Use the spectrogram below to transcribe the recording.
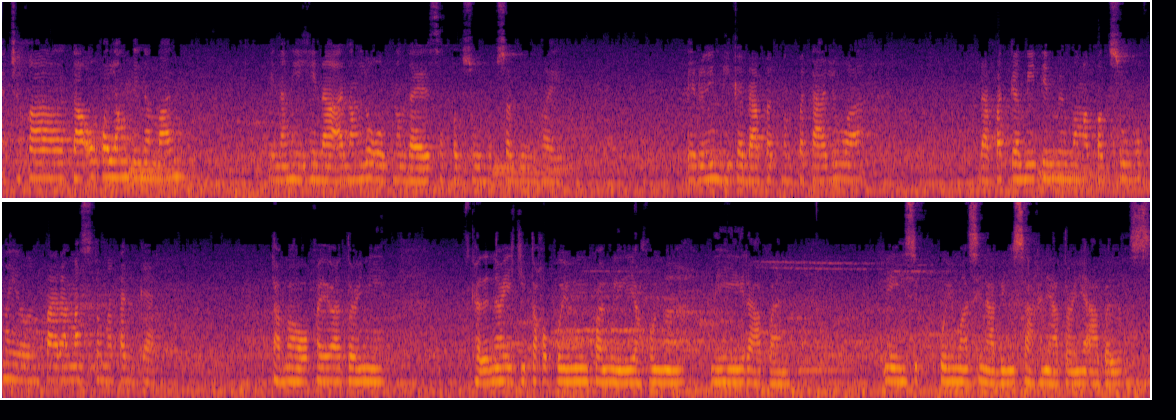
At saka, tao ka lang din naman. Pinanghihinaan ng loob ng dahil sa pagsubok sa buhay. Pero hindi ka dapat magpatalo ah. Dapat gamitin mo yung mga pagsubok na yon para mas tumatag ka. Tama ho kayo, attorney. Kada nakikita ko po yung pamilya ko na nahihirapan, naisip ko yung mga sinabi niyo sa akin ni Atty. Abalos.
